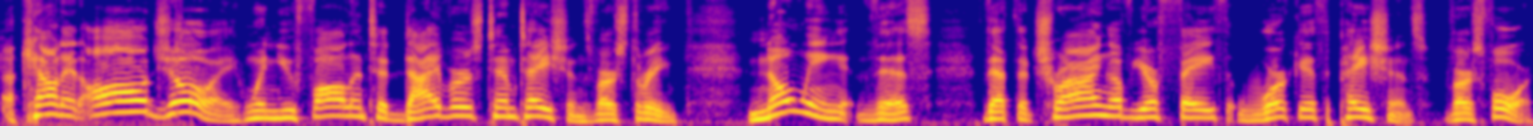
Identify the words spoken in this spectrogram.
count it all joy when you fall into diverse temptations, verse 3. Knowing this, that the trying of your faith worketh patience, verse 4.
